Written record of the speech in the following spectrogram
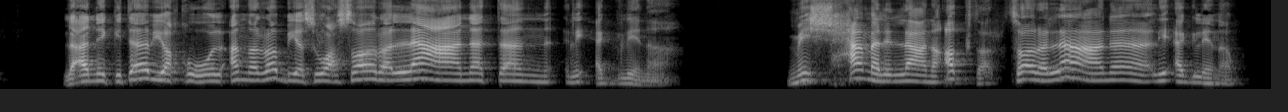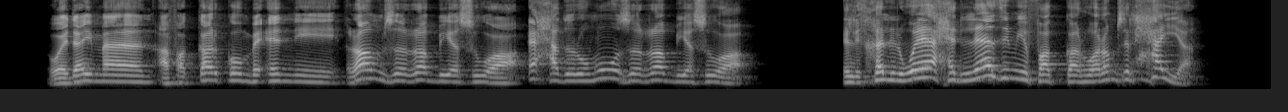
لأن الكتاب يقول أن الرب يسوع صار لعنة لأجلنا. مش حمل اللعنة أكثر صار لعنة لأجلنا. ودايما أفكركم بإني رمز الرب يسوع أحد رموز الرب يسوع اللي تخلي الواحد لازم يفكر هو رمز الحية.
